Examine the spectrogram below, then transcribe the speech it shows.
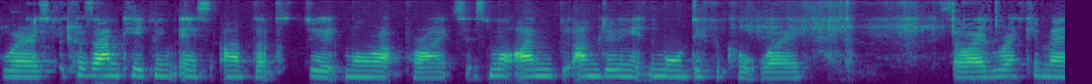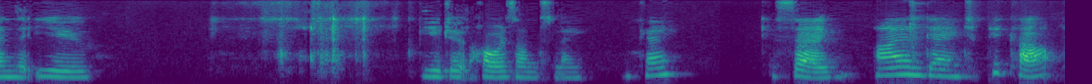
Whereas because I'm keeping this, I've got to do it more upright. So it's more, I'm, I'm doing it the more difficult way. So I'd recommend that you, you do it horizontally. Okay. So I am going to pick up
